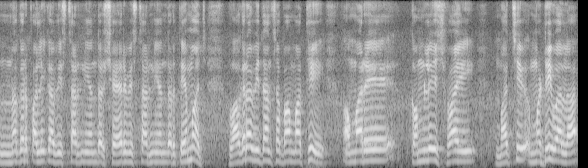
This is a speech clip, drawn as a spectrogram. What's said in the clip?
નગરપાલિકા વિસ્તારની અંદર, શહેર વિસ્તારની અંદર તેમજ વાગરા વિધાનસભામાંથી અમારે કમલેશભાઈ માછી, મઢીવાલા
